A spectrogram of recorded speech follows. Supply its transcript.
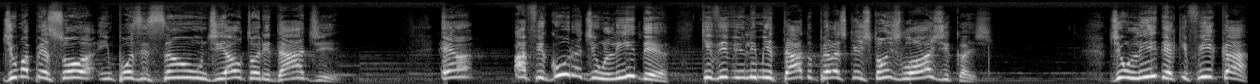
de uma pessoa em posição de autoridade, é a figura de um líder que vive limitado pelas questões lógicas, de um líder que fica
